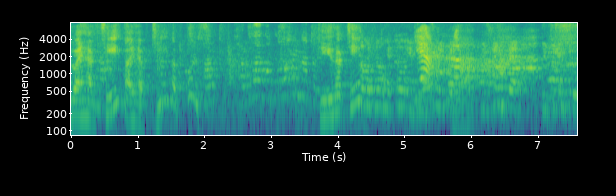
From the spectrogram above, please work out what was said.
Do I have teeth? I have teeth, of course. Do you have teeth? 야. 입술 빼. 입술 빼. 입술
